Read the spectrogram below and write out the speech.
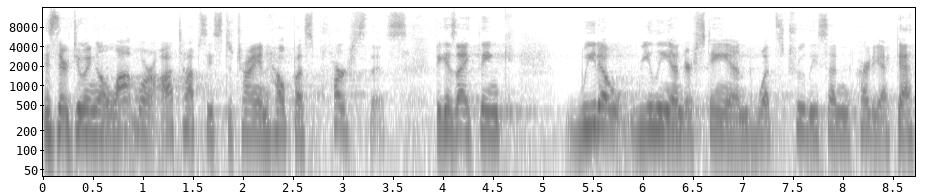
is they're doing a lot more autopsies to try and help us parse this because I think we don't really understand what's truly sudden cardiac death,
